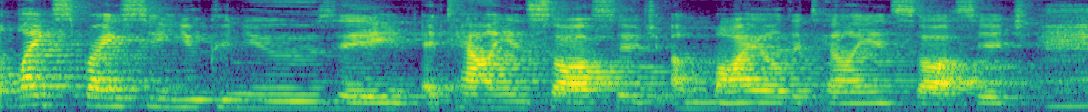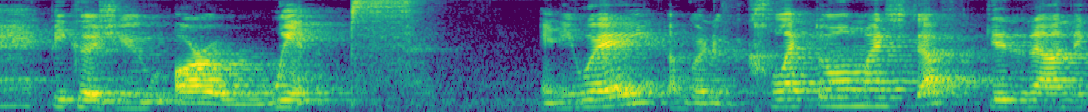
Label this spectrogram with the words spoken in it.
don't like spicy, you can use an Italian sausage, a mild Italian sausage, because you are wimps. Anyway, I'm going to collect all my stuff, get it on the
